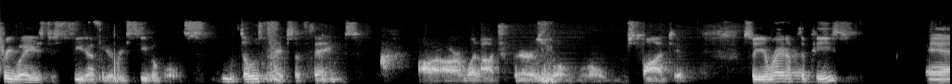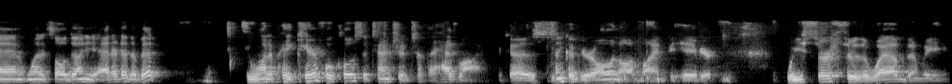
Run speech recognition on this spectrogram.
three ways to speed up your receivables. Those types of things are, are what entrepreneurs will, will respond to. So you write up the piece, and when it's all done, you edit it a bit, you want to pay careful, close attention to the headline because think of your own online behavior. We surf through the web and we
